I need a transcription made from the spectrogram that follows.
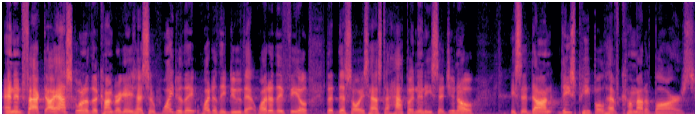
and in fact, I asked one of the congregation, I said, why do, they, why do they do that? Why do they feel that this always has to happen? And he said, you know, he said, Don, these people have come out of bars.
